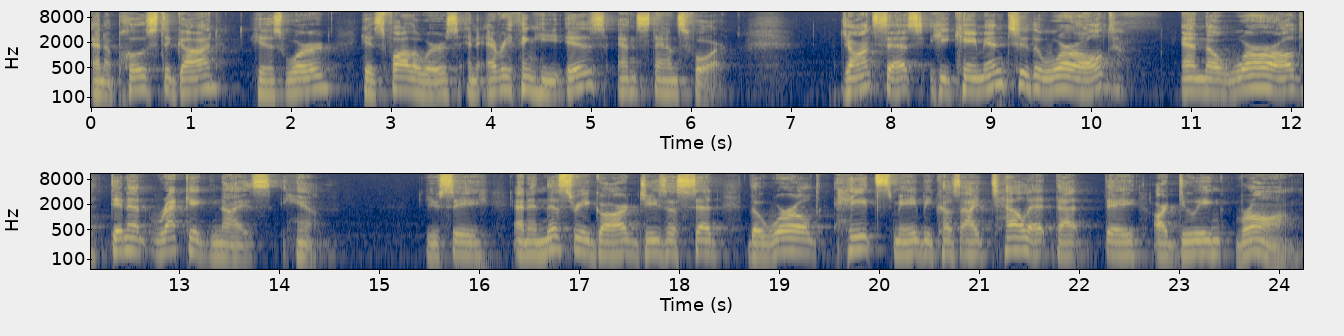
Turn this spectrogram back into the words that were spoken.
and opposed to God, His Word, His followers, and everything He is and stands for. John says he came into the world and the world didn't recognize him. You see, and in this regard, Jesus said, The world hates me because I tell it that they are doing wrong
